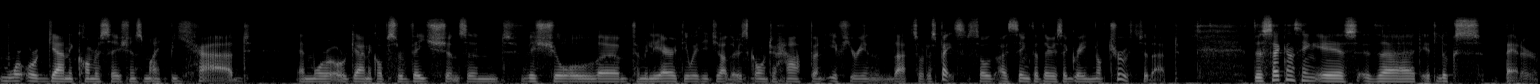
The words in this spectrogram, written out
more organic conversations might be had and more organic observations and visual uh, familiarity with each other is going to happen if you're in that sort of space. So i think that there is a grain of truth to that. The second thing is that it looks better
